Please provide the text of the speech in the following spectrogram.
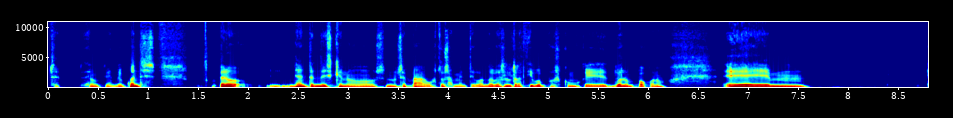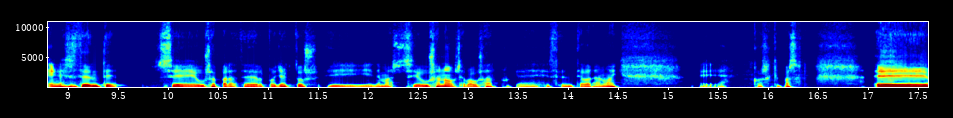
que te encuentres, pero ya entendéis que no, se paga gustosamente. Cuando ves el recibo, pues como que duele un poco, ¿no? Eh, en ese excedente se usa para hacer proyectos y demás. Se usa, no, se va a usar, porque excedente ahora no hay. Eh, cosas que pasan. Eh,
